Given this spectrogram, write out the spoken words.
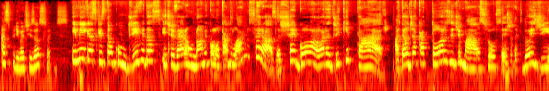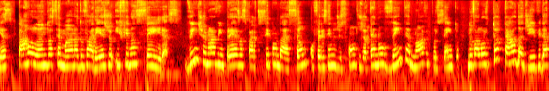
as privatizações. E migas que estão com dívidas e tiveram o nome colocado lá no Serasa, chegou a hora de quitar. Até o dia 14 de março, ou seja, daqui dois dias, tá rolando a semana do varejo e financeiras. 29 empresas participam da ação, oferecendo descontos de até 99% no valor total da dívida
